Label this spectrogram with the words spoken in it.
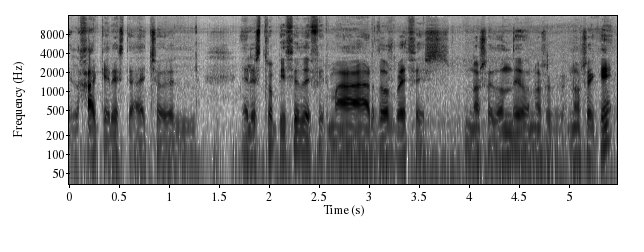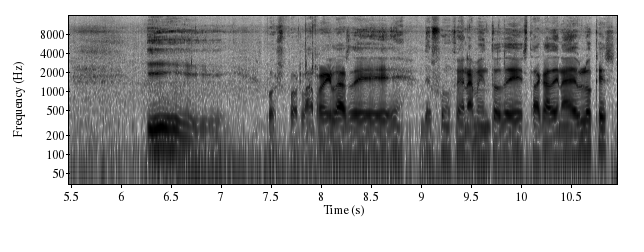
el hacker este ha hecho el, el estropicio de firmar dos veces no sé dónde o no sé, no sé qué y pues por las reglas de, funcionamiento de esta cadena de bloques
